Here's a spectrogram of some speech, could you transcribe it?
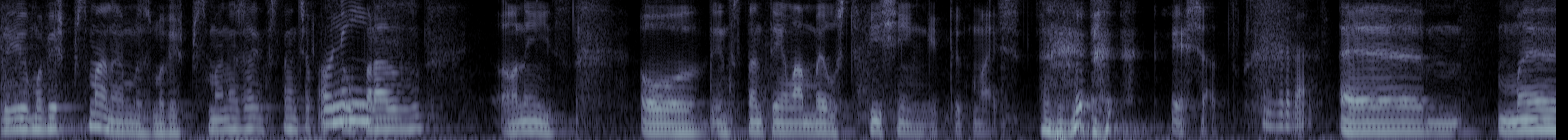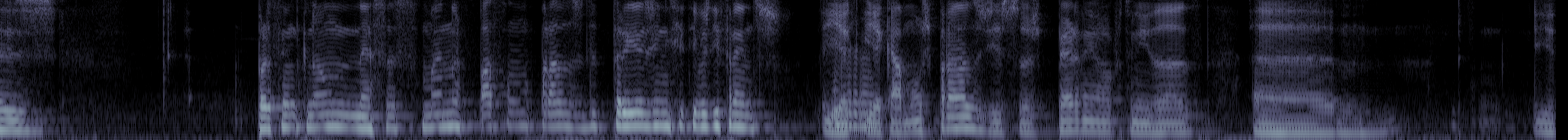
vê uma vez por semana, mas uma vez por semana já, entretanto, já Ou passou o isso. prazo. Ou nem isso. Ou, entretanto, tem lá mails de phishing e tudo mais. é chato. É verdade. Ahm, mas parecendo que não, nessa semana passam prazos de três iniciativas diferentes. É E, e acabam os prazos e as pessoas perdem a oportunidade. ahm, e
